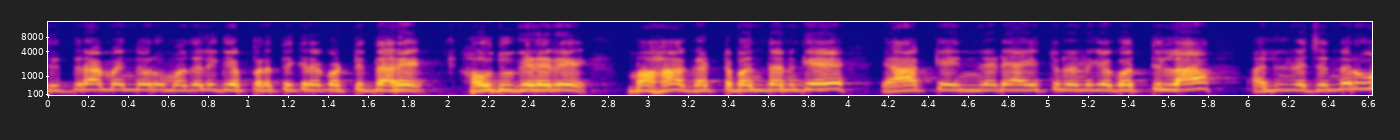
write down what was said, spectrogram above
ಸಿದ್ದರಾಮಯ್ಯರು ಮೊದಲಿಗೆ ಪ್ರತಿಕ್ರಿಯೆ ಕೊಟ್ಟಿದ್ದಾರೆ. ಹೌದು ಗೆಳೆಯರೆ ಮಹಾಗಠಬಂಧನ್ಗೆ ಯಾಕೆ ಹಿನ್ನಡೆ ಆಯಿತು ನನಗೆ ಗೊತ್ತಿಲ್ಲ? ಅಲ್ಲಿನ ಜನರು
